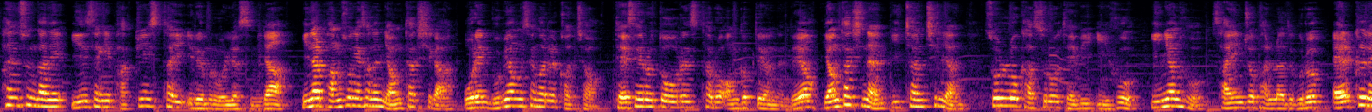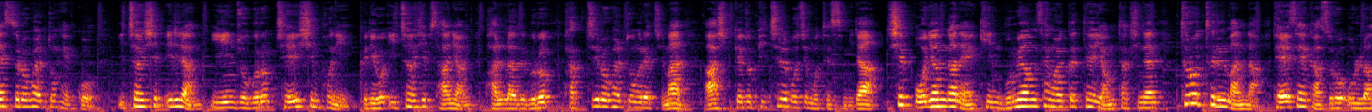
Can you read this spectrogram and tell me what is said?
한순간에 인생이 바뀐 스타의 이름을 올렸습니다. 이날 방송에서는 영탁 씨가 오랜 무명 생활을 거쳐 대세로 떠오른 스타로 언급되었는데요. 영탁 씨는 2007년 솔로 가수로 데뷔 이후 2년 후 4인조 발라드 그룹 엘클래스로 활동했고 2011년 2인조 그룹 제이심포니 그리고 2014년 발라드 그룹 박지로 활동을 했지만 아쉽게도 빛을 보지 못했습니다. 15년간의 긴 무명 생활 끝에 영탁 씨는 트로트를 만나 대세 가수로 올라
